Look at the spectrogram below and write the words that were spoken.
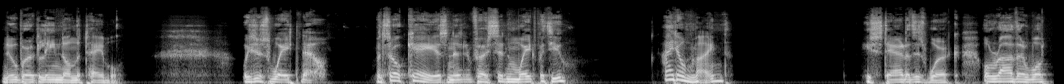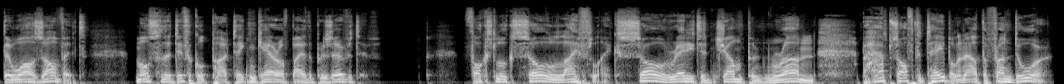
Newberg leaned on the table. We just wait now. It's okay, isn't it, if I sit and wait with you? I don't mind. He stared at his work, or rather what there was of it, most of the difficult part taken care of by the preservative. Fox looked so lifelike, so ready to jump and run, perhaps off the table and out the front door.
